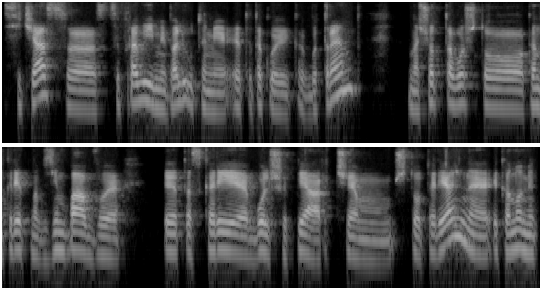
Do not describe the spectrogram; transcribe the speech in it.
сейчас э, с цифровыми валютами это такой как бы тренд. Насчет того, что конкретно в Зимбабве это скорее больше пиар, чем что-то реальное. Экономика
